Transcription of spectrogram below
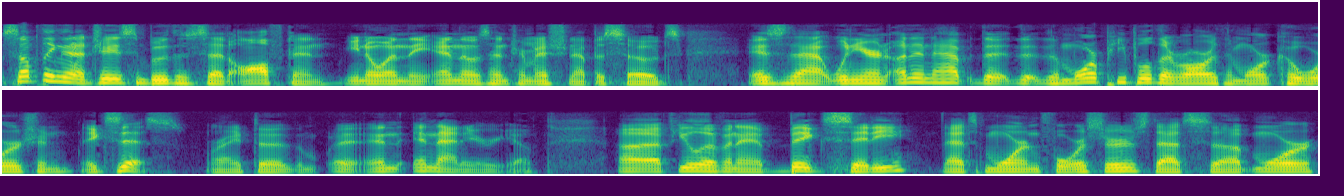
something that Jason Booth has said often, you know, in the in those intermission episodes, is that when you're an uninhabited, the, the, the, more people there are, the more coercion exists, right? The, the, in in that area. Uh, if you live in a big city, that's more enforcers, that's uh, more.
